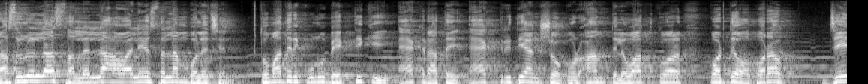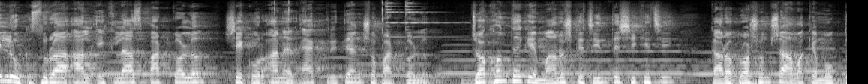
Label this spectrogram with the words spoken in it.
রাসুলুল্লাহ সাল্লাহ আলিয়াল্লাম বলেছেন, তোমাদের কোনো ব্যক্তি কি এক রাতে এক তৃতীয়াংশ কোরআন তেলাওয়াত করতে অপরাগ যে লোক সুরা আল ইখলাস পাঠ করল, সে কোরআনের এক তৃতীয়াংশ পাঠ করল। যখন থেকে মানুষকে চিনতে শিখেছি, কারও প্রশংসা আমাকে মুগ্ধ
